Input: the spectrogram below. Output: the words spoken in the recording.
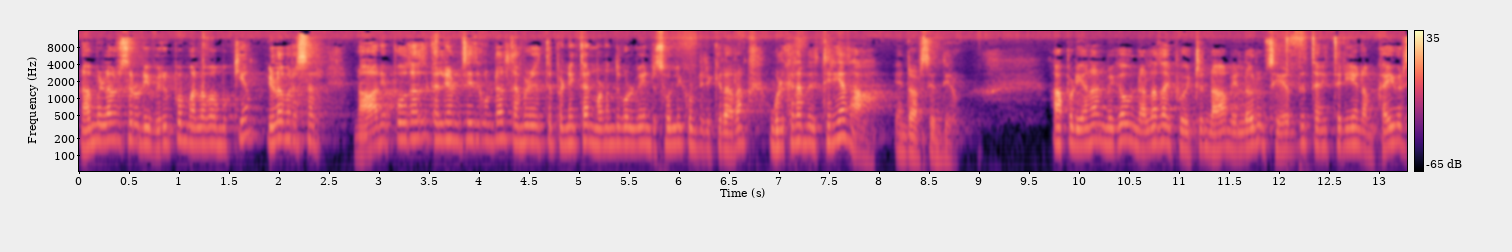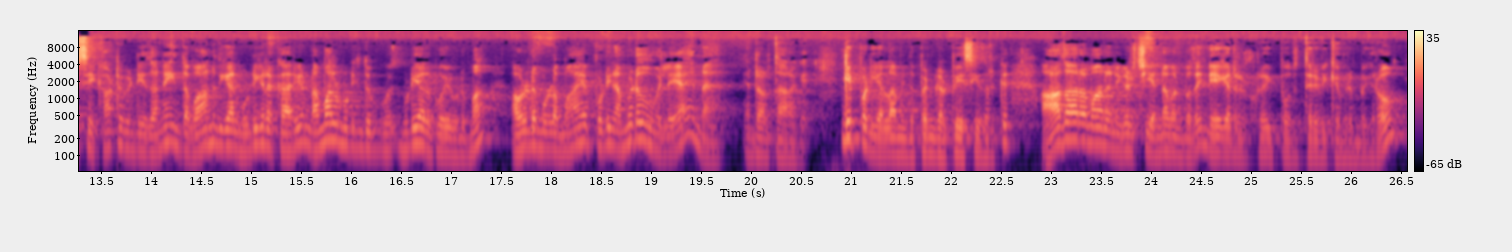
நம் இளவரசருடைய விருப்பம் அல்லவா முக்கியம்? இளவரசர் நான் எப்போதாவது கல்யாணம் செய்து கொண்டால் தமிழகத்து பெண்ணைத்தான் மணந்து கொள்வேன் என்று சொல்லிக் கொண்டிருக்கிறாராம் உங்களுக்கு எல்லாம் இது தெரியாதா? என்றார் செந்திரு அப்படியானால் மிகவும் நல்லதாய் போயிட்டு நாம் எல்லோரும் சேர்ந்து தனித்தனியே நம் கைவரிசையை காட்ட வேண்டியதானே? இந்த வானதியால் முடிகிற காரியம் நம்மால் முடிந்து முடியாது போய்விடுமா? அவளிடம் உள்ள மாயப்பொடி நம்மிடமும் இல்லையா என்ன? என்றாள் தாரகை. இப்படியெல்லாம் இந்த பெண்கள் பேசியதற்கு ஆதாரமான நிகழ்ச்சி என்னவென்பதை நேயர்களுக்கு இப்போது தெரிவிக்க விரும்புகிறோம்.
